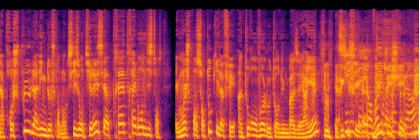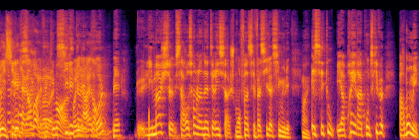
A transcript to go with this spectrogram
n'approchent plus la ligne de front. Donc s'ils ont tiré, c'est à très très grande distance. Et moi, je pense surtout qu'il a fait un tour en vol autour d'une base aérienne. Et puis qu'il s'est dépêché. Hein. Oui, s'il est allé en vol, effectivement. S'il est allé en vol, mais l'image, ça ressemble à un atterrissage. Mais enfin, c'est facile à simuler. Et c'est tout. Et après, il raconte ce qu'il veut. Pardon, mais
